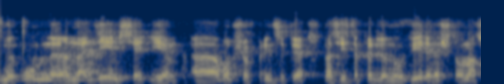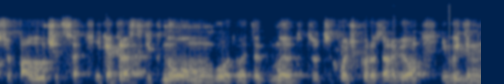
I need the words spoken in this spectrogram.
Мы э, надеемся и, э, в общем, в принципе, у нас есть определенная уверенность, что у нас все получится, и как раз-таки к Новому году это, мы эту цепочку разорвем и выйдем э,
